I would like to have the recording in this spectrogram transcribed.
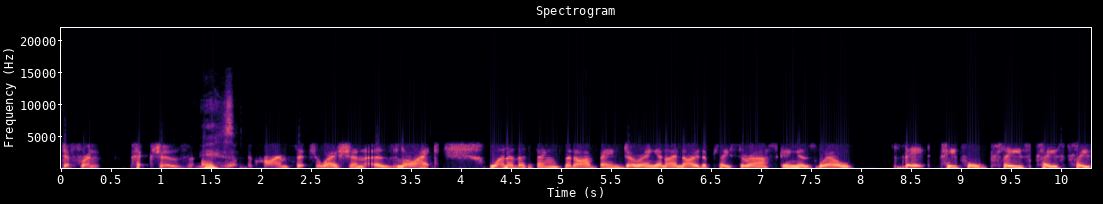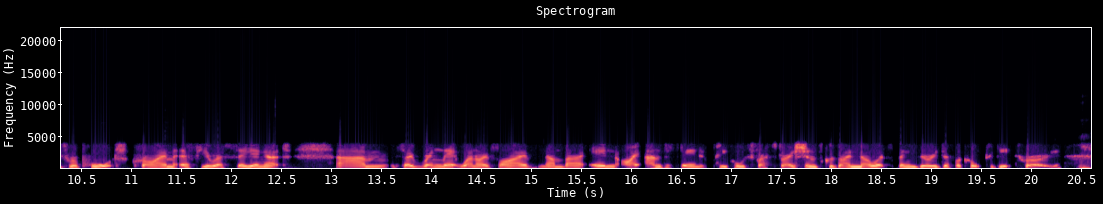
different pictures of yes. what the crime situation is like. One of the things that I've been doing, and I know the police are asking as well, that people please, please, please report crime if you are seeing it. Um, so ring that 105 number, and I understand people's frustrations because I know it's been very difficult to get through. Mm.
